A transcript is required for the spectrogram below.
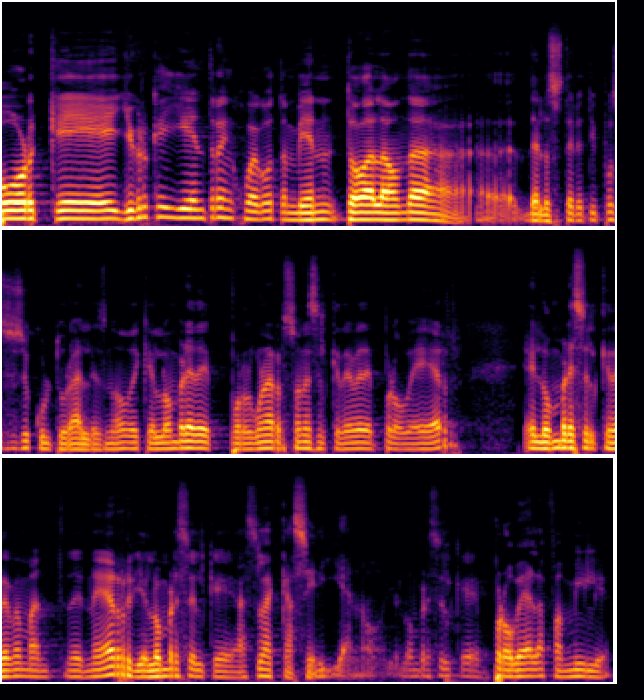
Porque yo creo que ahí entra en juego también toda la onda eh, de los estereotipos socioculturales, ¿no? De que el hombre, de, por alguna razón, es el que debe de proveer, el hombre es el que debe mantener y el hombre es el que hace la cacería, ¿no? Y el hombre es el que provee a la familia.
